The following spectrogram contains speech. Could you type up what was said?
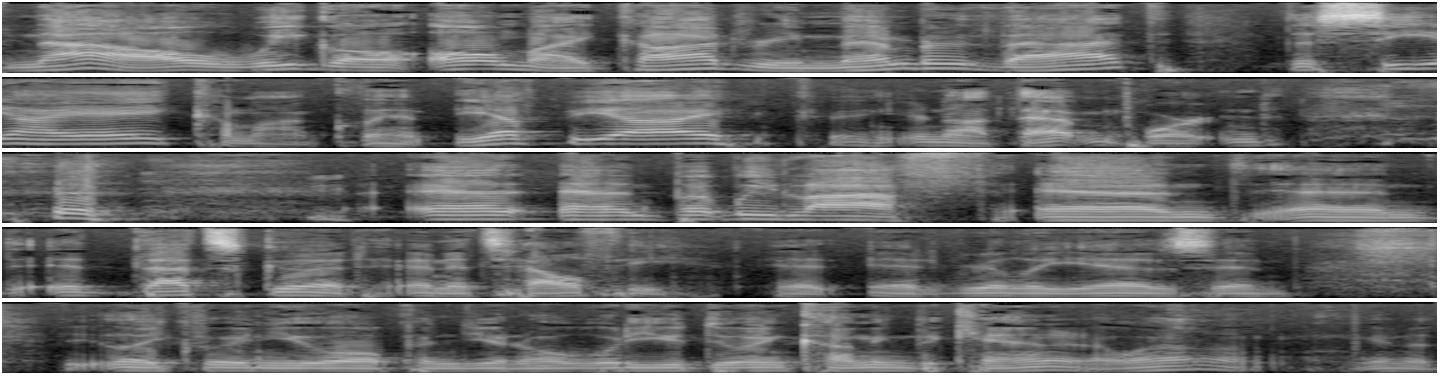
now we go, oh my God, remember that? The CIA? Come on, Clint. The FBI? You're not that important. and, and but we laugh, and and it, that's good, and it's healthy. It it really is. And like when you opened, you know, what are you doing coming to Canada? Well, I'm gonna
